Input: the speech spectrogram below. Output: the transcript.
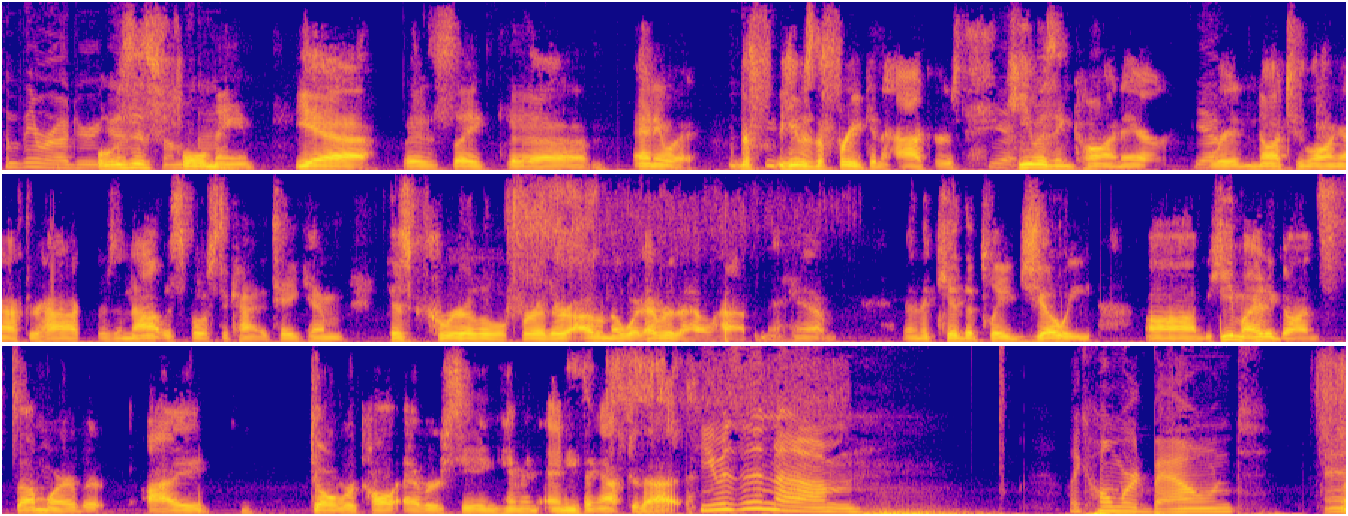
something Rodriguez. what was his full name? Yeah, it was like um anyway. The, he was the freak in Hackers. Yeah. He was in Con Air, not too long after Hackers, and that was supposed to kind of take him his career a little further. I don't know whatever the hell happened to him. And the kid that played Joey, um, he might have gone somewhere, but I don't recall ever seeing him in anything after that. He was in um like Homeward Bound. And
